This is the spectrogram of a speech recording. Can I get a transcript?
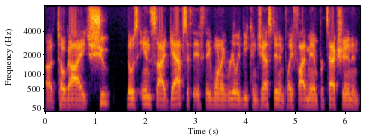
uh, Togiai shoot those inside gaps if, if they want to really be congested and play five man protection and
